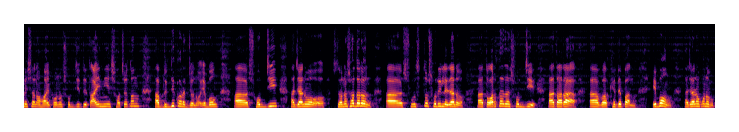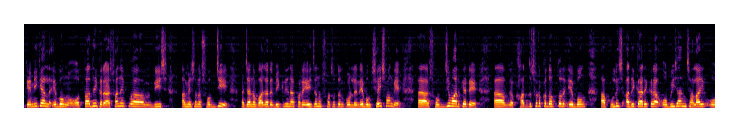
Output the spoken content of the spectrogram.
মেশানো হয় কোনো সবজিতে, তাই নিয়ে সচেতন বৃদ্ধি করার জন্য এবং সবজি যেন জনসাধারণ সুস্থ শরীরে যেন তরতাজা সবজি তারা খেতে পান এবং যেন কোনো কেমিক্যাল এবং অত্যাধিক রাসায়নিক বিষ মেশানো সবজি যেন বাজারে বিক্রি না করে, এই জন্য সচেতন করলেন এবং সেই সঙ্গে সবজি মার্কেটে আহ, খাদ্য সুরক্ষা দপ্তর এবং পুলিশ আধিকারিকরা অভিযান চালায় ও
